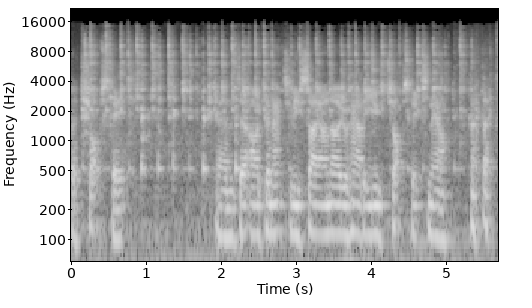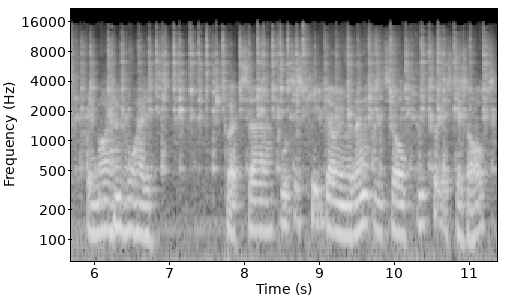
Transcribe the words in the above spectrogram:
a chopstick. And uh, I can actually say I know how to use chopsticks now in my own way. But uh, we'll just keep going with that until until it's dissolved.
